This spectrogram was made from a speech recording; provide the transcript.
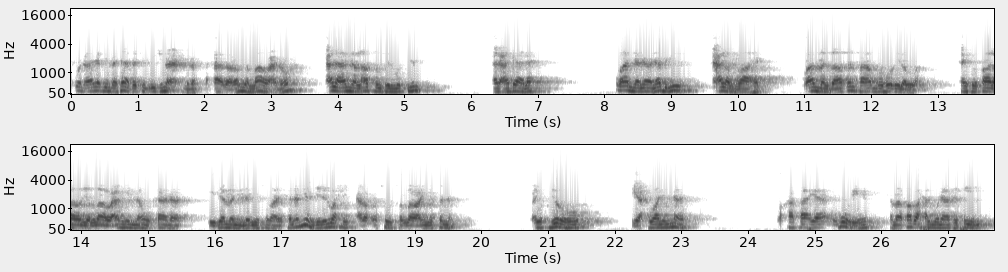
يكون هذا بمثابة الإجماع من الصحابة رضي الله عنهم على أن الأصل في المسلم العدالة وأننا نبني على الظاهر وأما الباطن فأمره إلى الله. حيث قال رضي الله عنه إنه كان في زمن النبي صلى الله عليه وسلم ينزل الوحي على الرسول صلى الله عليه وسلم ويخبره بأحوال الناس وخفايا أمورهم كما فضح المنافقين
